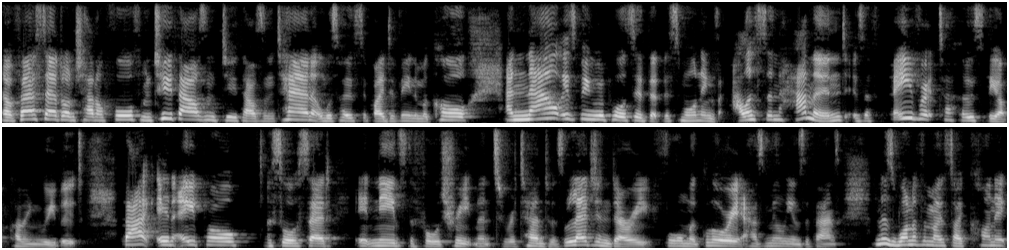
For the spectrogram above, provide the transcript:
Now, it first aired on Channel 4 from 2000 to 2010 and was hosted by Davina McCall. And now it's being reported that this morning's Alison Hammond is a favorite to host the upcoming reboot. Back in April, a source said it needs the full treatment to return to its legendary former glory. It has millions of fans and is one of the most iconic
